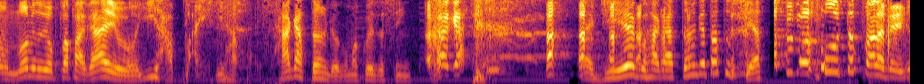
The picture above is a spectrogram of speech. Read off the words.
O nome do meu papagaio? Ih, rapaz. Ih, rapaz. Ragatanga, alguma coisa assim. Ragatanga. É, Diego, Ragatanga, tá tudo certo. Tá tudo puta, parabéns.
